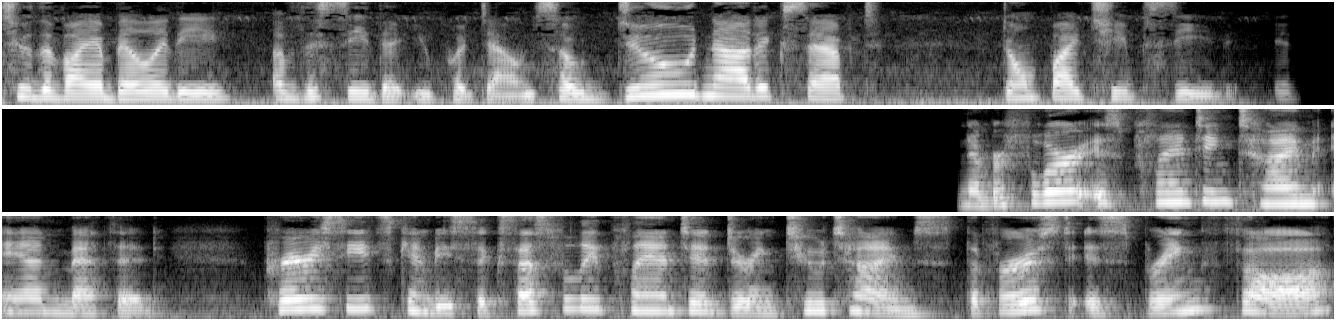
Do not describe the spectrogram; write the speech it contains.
to the viability of the seed that you put down. So do not accept, don't buy cheap seed. It Number four is planting time and method. Prairie seeds can be successfully planted during two times. The first is spring thaw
